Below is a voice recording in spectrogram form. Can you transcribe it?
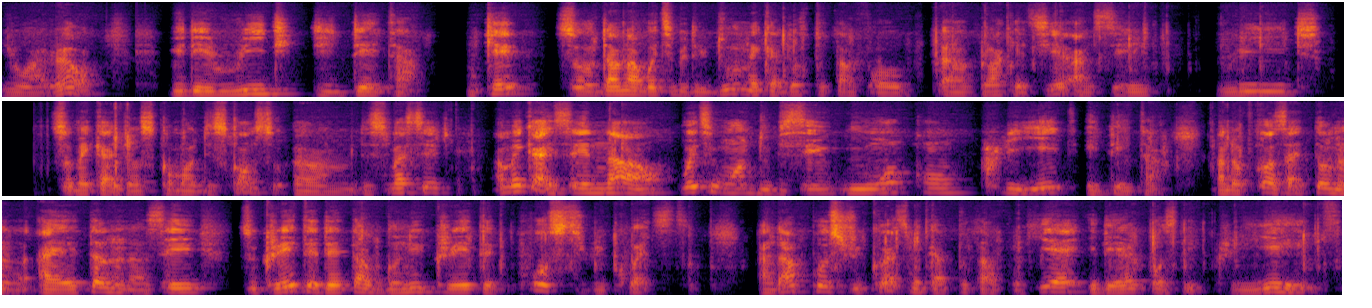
URL. We they read the data. Okay. So then what we do, make a just put them for uh, brackets here and say read so make I just come out this console, um, this message. And make I say now, what we want to be saying, we want to create a data. And of course, I tell them, I tell them, I say to create a data, I'm going to create a post request. And that post request, make I put for here, it help us to create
